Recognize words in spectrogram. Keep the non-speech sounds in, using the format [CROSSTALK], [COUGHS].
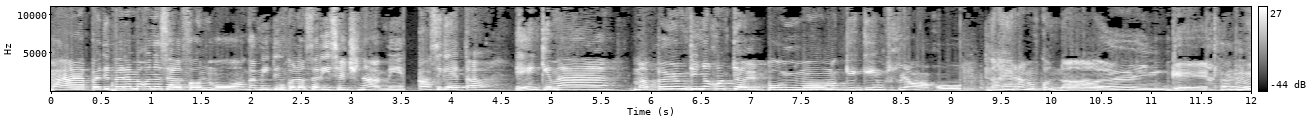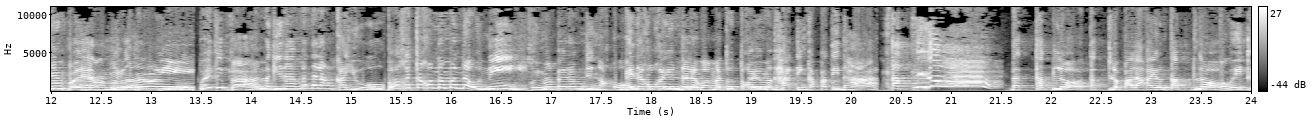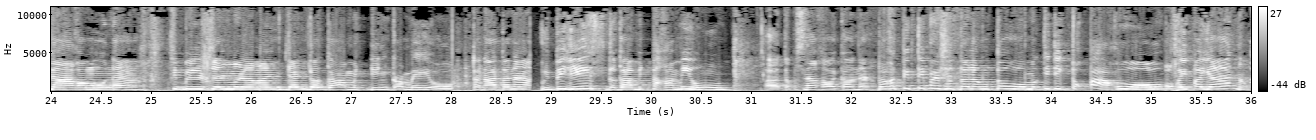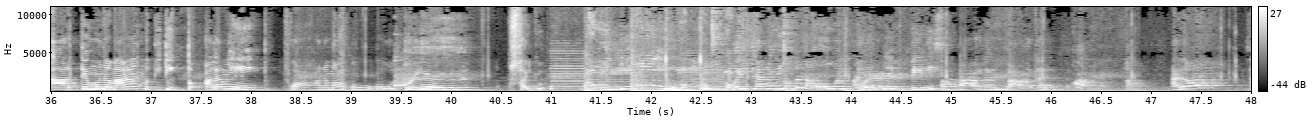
Ma, pwede param ako ng cellphone mo? Gamitin ko lang sa research namin. Ah, sige, ito. Thank you, ma. Ma, param din akong cellphone mo. Magigames lang ako. Nahiram ko na. Ay, hindi. Hmm, pahiram nga eh. Pwede ba? Magiraman na lang kayo. Bakit ako naman nauni? Uy, maperam din ako. Ay, naku kayong dalawa. Matuto kayo maghating kapatid, ha? Tatlo! Tat tatlo. Tatlo pala kayong tatlo. Wait lang ako muna. Si Bilson mo naman dyan. Gagamit din kami, oh. Tana, tana. Uy, bilis. Gagamit pa kami, oh. Ah, tapos na ako. Ikaw na. Bakit 50% na lang to? Magti-tiktok pa ako, oh. Okay pa yan. Ang arte mo naman. Magti-tiktok ka lang, eh. Kuha ka namang oo. [LAUGHS] Sa'yo. Bilis! Wait lang, hindi ko pa nakukuha yung timer. Bilis, bagal-bagal. Mukha ka. Ano?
